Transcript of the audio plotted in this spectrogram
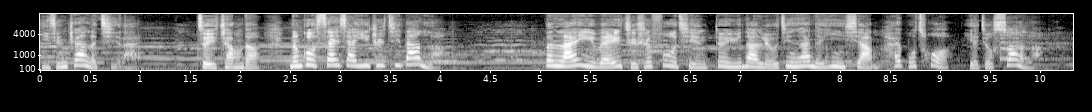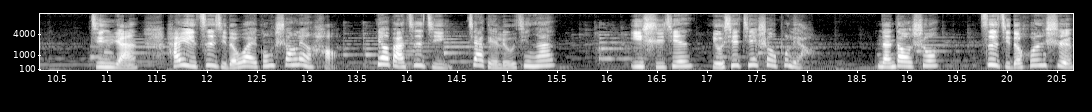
已经站了起来。嘴张的能够塞下一只鸡蛋了。本来以为只是父亲对于那刘静安的印象还不错，也就算了，竟然还与自己的外公商量好要把自己嫁给刘静安，一时间有些接受不了。难道说自己的婚事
